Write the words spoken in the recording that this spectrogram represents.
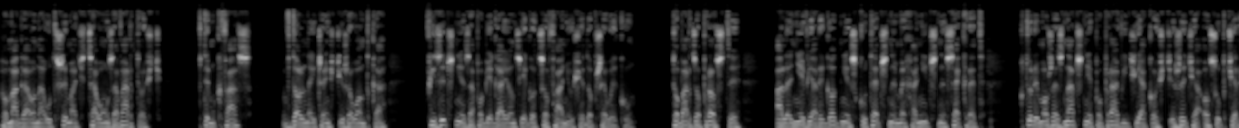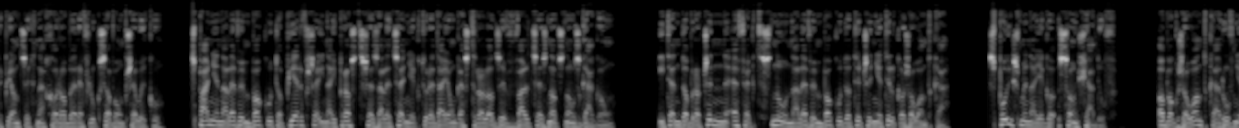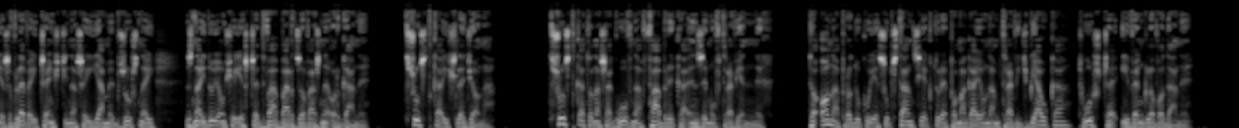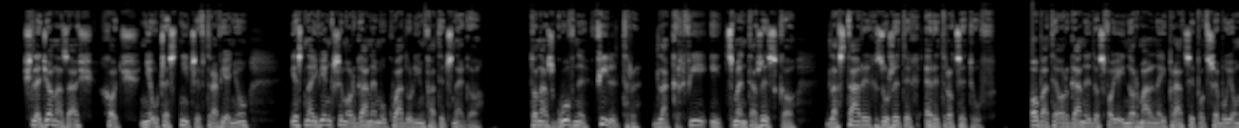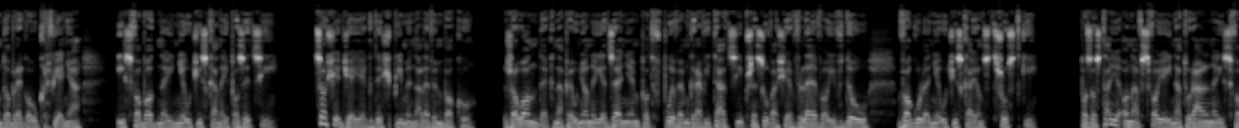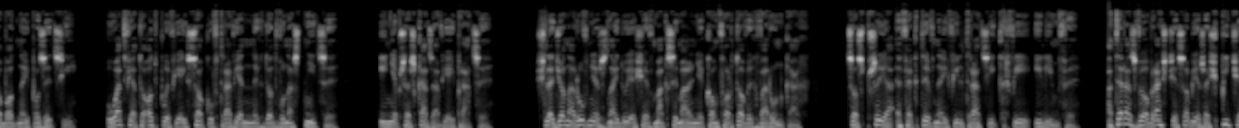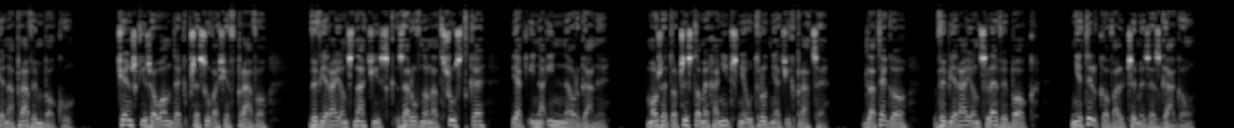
Pomaga ona utrzymać całą zawartość, w tym kwas, w dolnej części żołądka, fizycznie zapobiegając jego cofaniu się do przełyku. To bardzo prosty, ale niewiarygodnie skuteczny mechaniczny sekret, który może znacznie poprawić jakość życia osób cierpiących na chorobę refluksową przełyku. Spanie na lewym boku to pierwsze i najprostsze zalecenie, które dają gastrolodzy w walce z nocną zgagą. I ten dobroczynny efekt snu na lewym boku dotyczy nie tylko żołądka. Spójrzmy na jego sąsiadów. Obok żołądka, również w lewej części naszej jamy brzusznej, znajdują się jeszcze dwa bardzo ważne organy – trzustka i śledziona. Trzustka to nasza główna fabryka enzymów trawiennych. To ona produkuje substancje, które pomagają nam trawić białka, tłuszcze i węglowodany. Śledziona zaś, choć nie uczestniczy w trawieniu, jest największym organem układu limfatycznego. To nasz główny filtr dla krwi i cmentarzysko dla starych, zużytych erytrocytów. Oba te organy do swojej normalnej pracy potrzebują dobrego ukrwienia i swobodnej, nieuciskanej pozycji. Co się dzieje, gdy śpimy na lewym boku? Żołądek napełniony jedzeniem pod wpływem grawitacji przesuwa się w lewo i w dół, w ogóle nie uciskając trzustki. Pozostaje ona w swojej naturalnej, swobodnej pozycji. Ułatwia to odpływ jej soków trawiennych do dwunastnicy i nie przeszkadza w jej pracy. Śledziona również znajduje się w maksymalnie komfortowych warunkach, co sprzyja efektywnej filtracji krwi i limfy. A teraz wyobraźcie sobie, że śpicie na prawym boku. Ciężki żołądek przesuwa się w prawo, wywierając nacisk zarówno na trzustkę, jak i na inne organy. Może to czysto mechanicznie utrudniać ich pracę. Dlatego, wybierając lewy bok, nie tylko walczymy ze zgagą.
